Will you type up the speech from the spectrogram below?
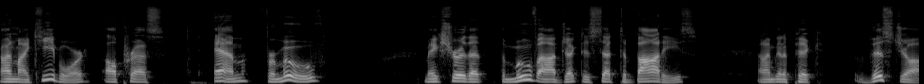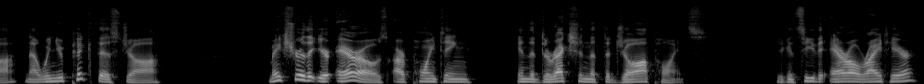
on my keyboard, I'll press M for move, make sure that the move object is set to bodies, and I'm going to pick this jaw. Now, when you pick this jaw, make sure that your arrows are pointing in the direction that the jaw points. You can see the arrow right here.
